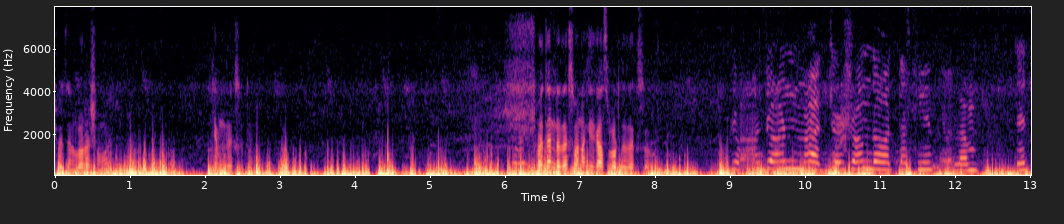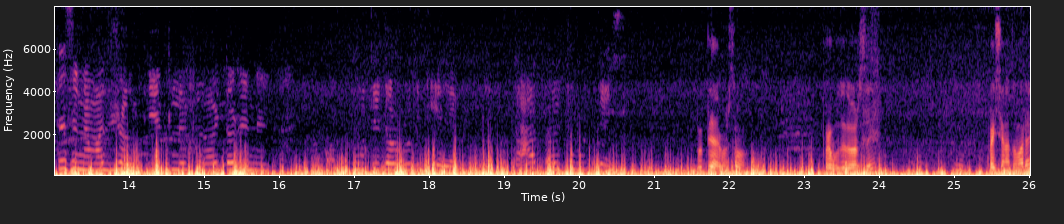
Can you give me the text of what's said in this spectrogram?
শয়তানের লড়ার সময়? কেমন দেখছ তুমি? শয়তানটা দেখছ নাকি গাছ লড়তে দেখছ? পরে বুঝতে পারছে? পাইছে না তোমারে?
